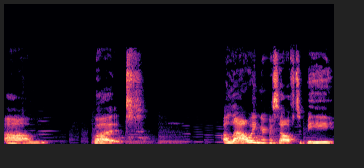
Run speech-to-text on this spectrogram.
Um, but allowing yourself to be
